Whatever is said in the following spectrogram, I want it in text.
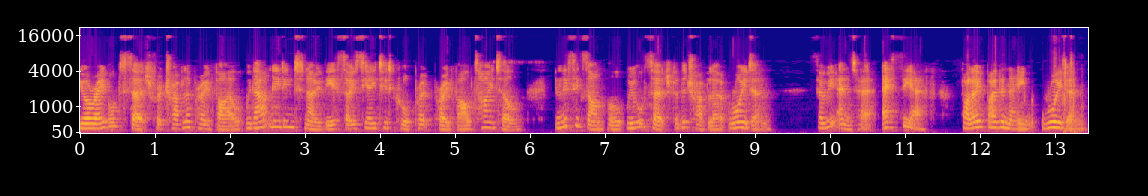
you are able to search for a traveller profile without needing to know the associated corporate profile title. In this example, we will search for the traveller Royden. So we enter SCF followed by the name Royden.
